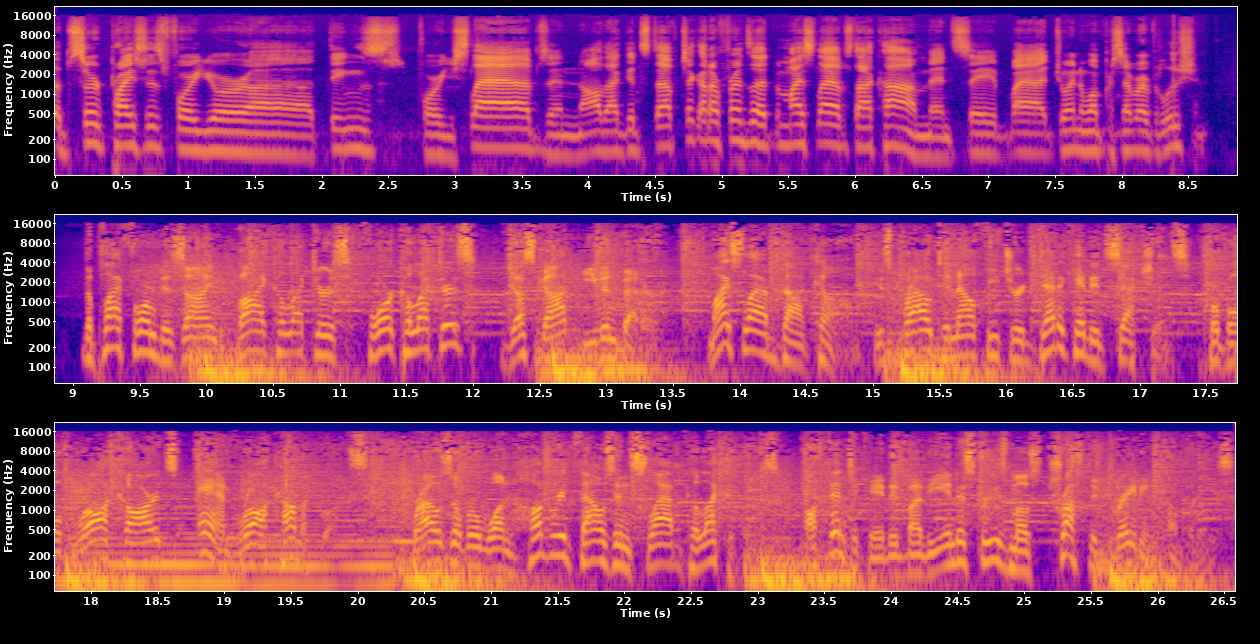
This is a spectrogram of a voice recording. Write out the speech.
absurd prices for your uh, things for your slabs and all that good stuff. Check out our friends at myslabs.com and say by join the one percent revolution. The platform designed by collectors for collectors just got even better. MySlabs.com is proud to now feature dedicated sections for both raw cards and raw comic books. Browse over 100,000 slab collectibles, authenticated by the industry's most trusted grading companies.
